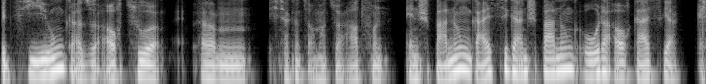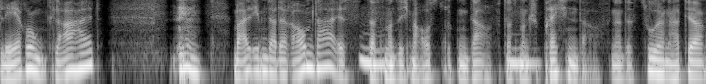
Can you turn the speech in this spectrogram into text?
Beziehung, also auch zur, ähm, ich sage jetzt auch mal zur Art von Entspannung, geistiger Entspannung oder auch geistiger Klärung, Klarheit. weil eben da der Raum da ist, mhm. dass man sich mal ausdrücken darf, dass mhm. man sprechen darf. Ne? Das Zuhören hat ja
